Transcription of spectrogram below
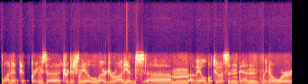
one, it, it brings a, traditionally a larger audience um, available to us, and and we know we're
